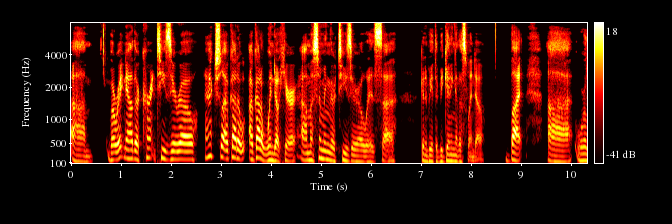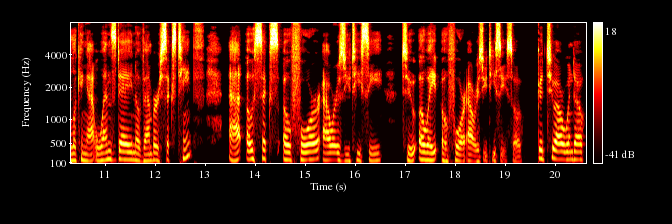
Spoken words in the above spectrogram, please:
Um, but right now their current T0 actually I've got a I've got a window here. I'm assuming their T0 is uh, going to be at the beginning of this window. But uh, we're looking at Wednesday, November 16th at 0604 hours UTC to 0804 hours UTC. So good two hour window,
